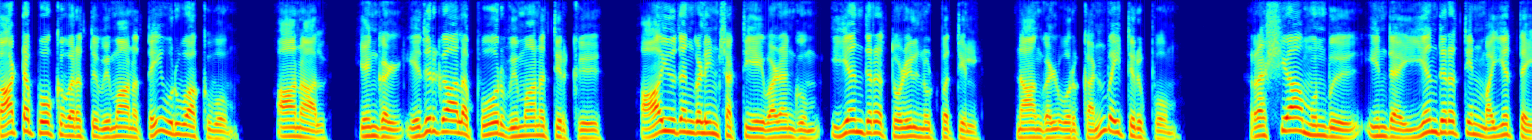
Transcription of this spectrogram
காட்டப்போக்குவரத்து விமானத்தை உருவாக்குவோம். ஆனால் எங்கள் எதிர்கால போர் விமானத்திற்கு ஆயுதங்களின் சக்தியை வழங்கும் இயந்திர தொழில்நுட்பத்தில் நாங்கள் ஒரு கண் வைத்திருப்போம். ரஷ்யா முன்பு இந்த இயந்திரத்தின் மையத்தை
